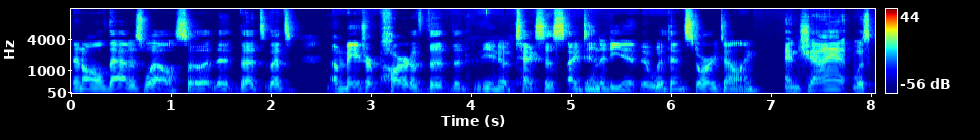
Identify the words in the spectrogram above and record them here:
and all of that as well. So that, that's that's a major part of the the you know Texas identity within storytelling and Giant was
